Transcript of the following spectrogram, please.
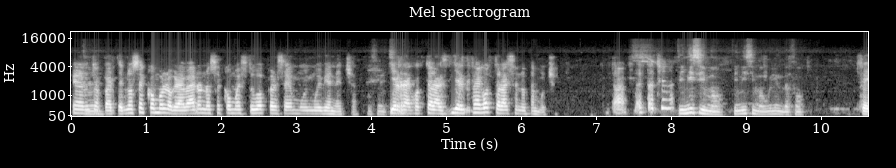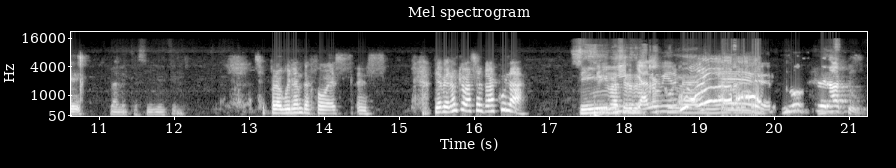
y en otra parte. No sé cómo lo grabaron, no sé cómo estuvo, pero se ve muy, muy bien hecho. y el rango actoral, y el rango actoral se nota mucho. Está, está chido. Finísimo, finísimo William Dafoe. Sí. La neta, sí, bien Sí, pero William Dafoe es, es. ¿Ya vieron que va a ser Drácula? Sí, va a ser Drácula. Ya lo vieron. No será tú.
